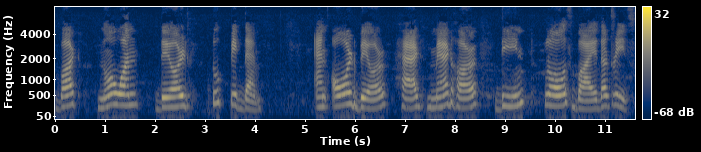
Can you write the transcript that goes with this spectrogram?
but no one dared to pick them. An old bear had made her den close by the trees.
